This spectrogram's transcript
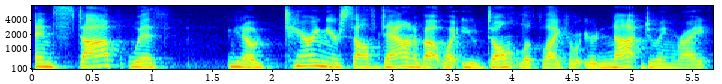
and stop with, you know, tearing yourself down about what you don't look like or what you're not doing right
